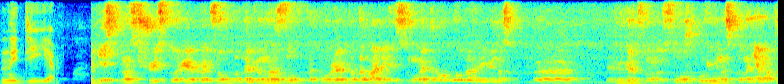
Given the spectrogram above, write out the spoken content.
не діє. Есть у нас еще история бойцов батальона Азов, которые подавали весной этого года именно э, в миграционную службу именно с поданием от.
